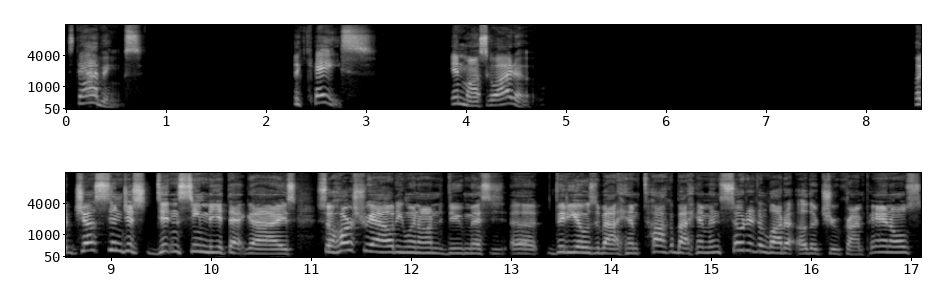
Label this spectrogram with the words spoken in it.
stabbings. The case in Moscow, Idaho. But Justin just didn't seem to get that, guys. So Harsh Reality went on to do message, uh, videos about him, talk about him, and so did a lot of other true crime panels.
